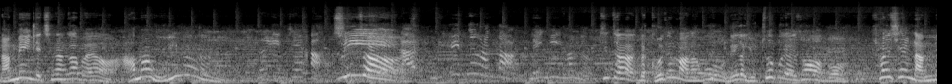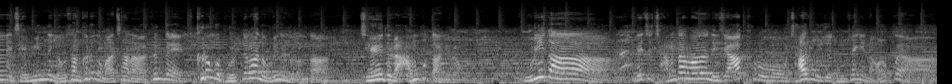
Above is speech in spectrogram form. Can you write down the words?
남매인데 친한가 봐요 아마 우리는 선생님 제가 진짜. 우리, 나, 우리 1등 한다. 랭킹 하면. 진짜 나 거짓말 안 하고 내가 유튜브에서 뭐 현실 남매 재밌는 영상 그런 거 많잖아 근데 그런 거 볼 때마다 우리는 그런다 쟤네들은 아무것도 아니라고 우리가 내 이제 장담하는데 이제 앞으로 자주 이제 동생이 나올 거야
